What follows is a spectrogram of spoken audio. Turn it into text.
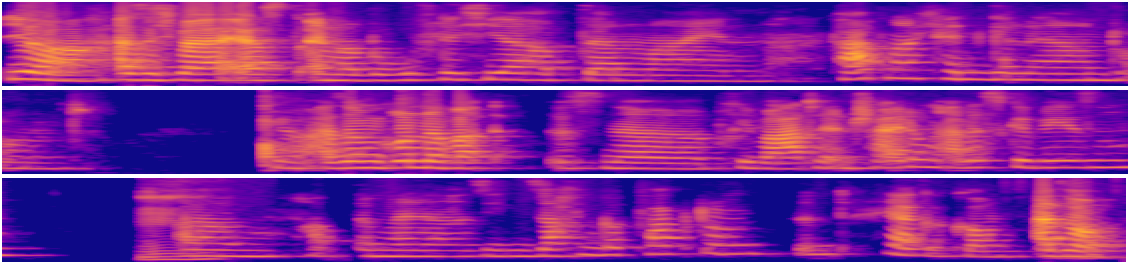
Ja, also ich war erst einmal beruflich hier, habe dann meinen Partner kennengelernt und ja, also im Grunde war, ist eine private Entscheidung alles gewesen. Mhm. Ähm, habe dann meine sieben Sachen gepackt und bin hergekommen. Also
